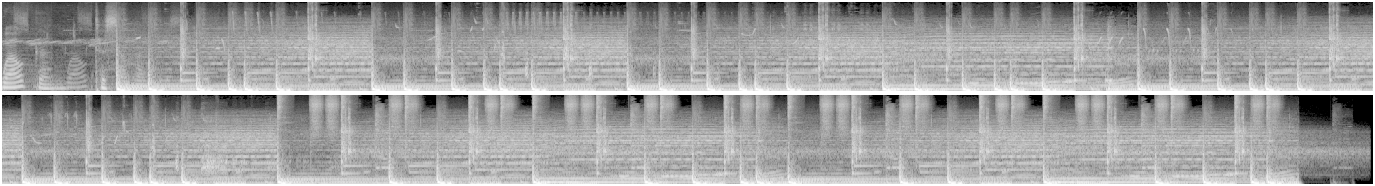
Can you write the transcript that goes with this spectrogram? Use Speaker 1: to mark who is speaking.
Speaker 1: Welcome to summer.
